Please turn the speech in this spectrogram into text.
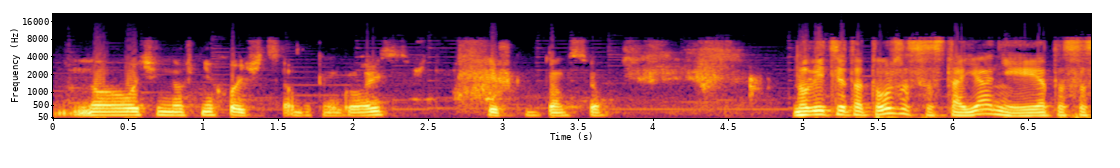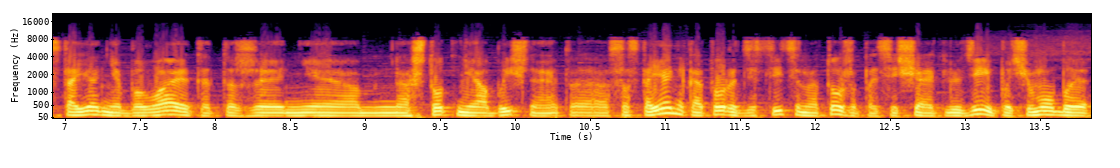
Но очень уж не хочется об этом говорить слишком там все. Но ведь это тоже состояние, и это состояние бывает, это же не что-то необычное, это состояние, которое действительно тоже посещает людей. Почему бы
